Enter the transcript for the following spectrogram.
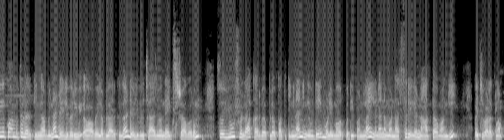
நீங்கள் கோயம்புத்தூரில் இருக்கீங்க அப்படின்னா டெலிவரி அவைலபிளாக இருக்குங்க. டெலிவரி சார்ஜ் வந்து எக்ஸ்ட்ரா வரும். ஸோ யூஸ்வலாக கருவேப்பிலை பார்த்துட்டிங்கன்னா நீங்கள் விதை மூலிமா உற்பத்தி பண்ணலாம். இல்லைன்னா நம்ம நர்சரியில் நாத்தா வாங்கி வச்சு வளர்க்கலாம்.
